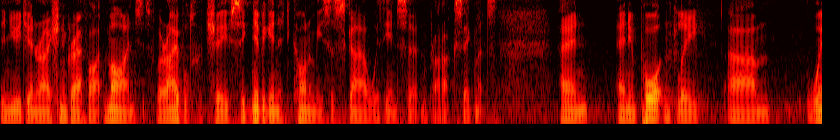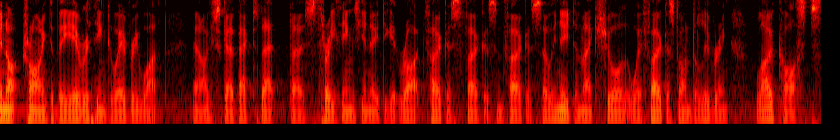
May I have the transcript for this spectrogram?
the new generation of graphite mines is we're able to achieve significant economies of scale within certain product segments. And, and importantly, um, we're not trying to be everything to everyone. And I just go back to that, those three things you need to get right, focus, focus and focus. So we need to make sure that we're focused on delivering low costs.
